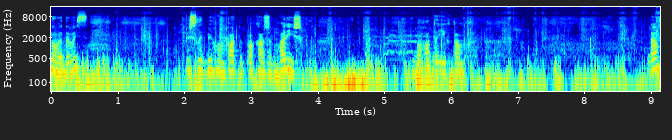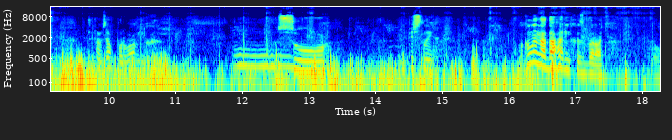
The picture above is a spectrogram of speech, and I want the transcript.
Ноги дивись. Пішли бігом, папі покажемо горішки. Багато їх там. Да? Вчора взяв, порвав їх. Що? Пішли. А коли треба горіхи збирати? Коли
